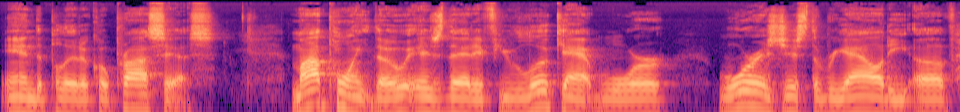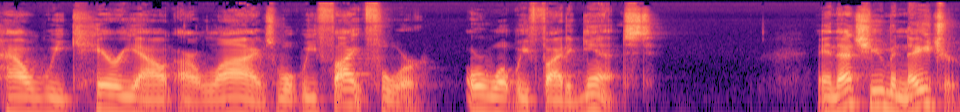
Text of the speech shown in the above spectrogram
in the political process. My point, though, is that if you look at war, war is just the reality of how we carry out our lives, what we fight for, or what we fight against. And that's human nature,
